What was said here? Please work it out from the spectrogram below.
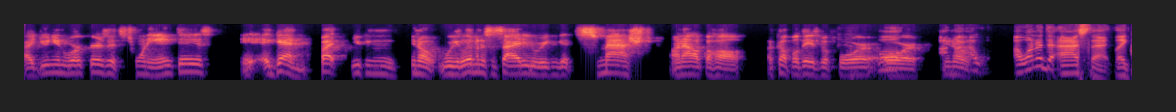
uh, union workers, it's 28 days. I, again, but you can, you know, we live in a society where we can get smashed on alcohol a couple days before, well, or you know. I, I wanted to ask that, like,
